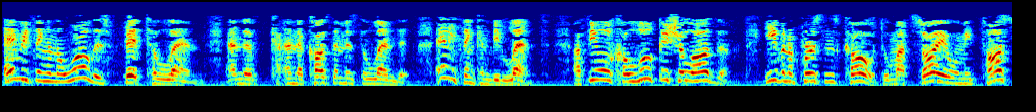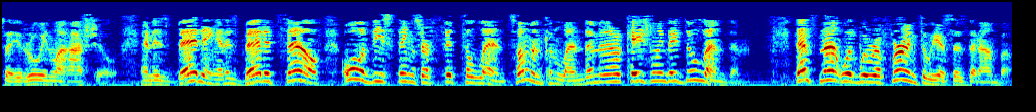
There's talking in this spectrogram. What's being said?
Everything in the world is fit to lend, and the and the custom is to lend it. Anything can be lent. Even a person's coat, umatzoy umitosay ruin lahashil, and his bedding and his bed itself, all of these things are fit to lend. Someone can lend them, and occasionally they do lend them. That's not what we're referring to here, says the Rambam.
